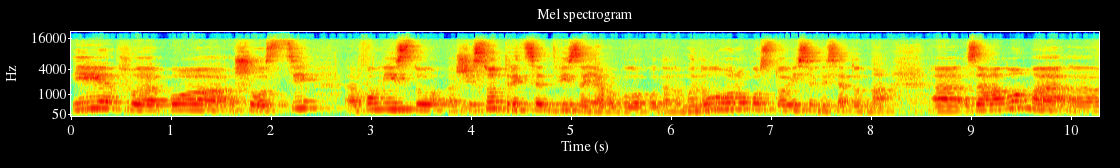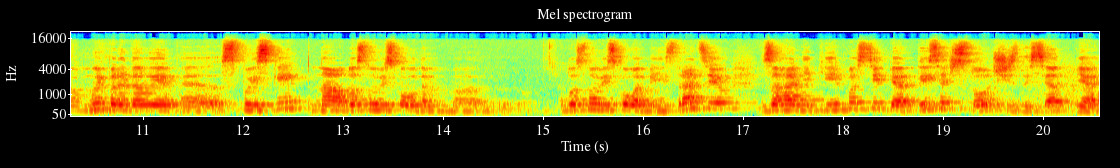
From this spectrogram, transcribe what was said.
І в, по шостці е, по місту 632 заяви було подано. Минулого року 181. Е, Загалом е, е, ми передали е, списки на обласну військову е, обласну військову адміністрацію в загальній кількості 5165.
